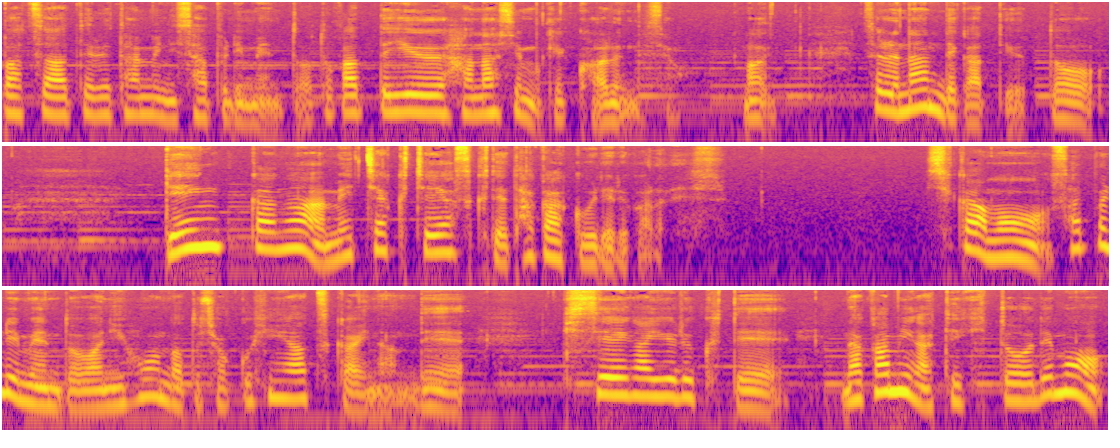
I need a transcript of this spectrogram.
発当てるためにサプリメントとかっていう話も結構あるんですよ。まあ、それは何でかっていうと原価がめちゃくちゃ安くて高く売れるからです。しかもサプリメントは日本だと食品扱いなんで規制が緩くて中身が適当でも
